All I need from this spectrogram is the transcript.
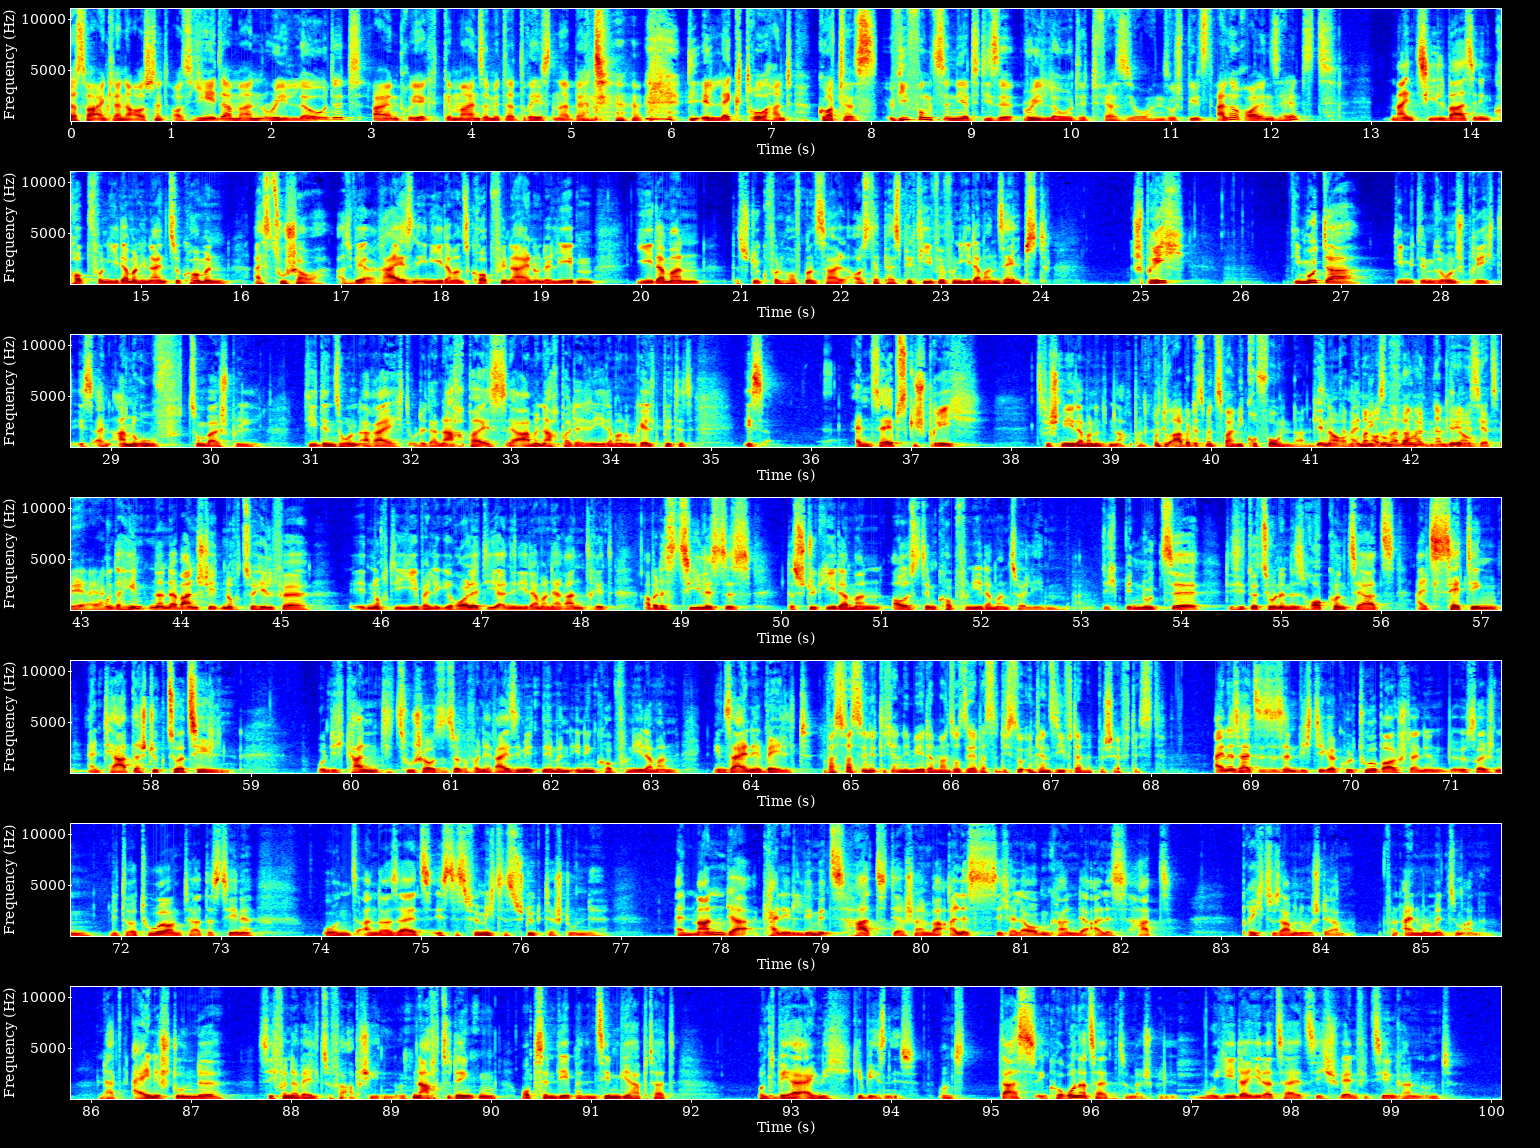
Das war ein kleiner Ausschnitt aus Jedermann Reloaded, ein Projekt gemeinsam mit der Dresdner Band Die Elektrohand Gottes. Wie funktioniert diese Reloaded-Version? Du spielst alle Rollen selbst? Mein Ziel war es, in den Kopf von jedermann hineinzukommen als Zuschauer. Also wir reisen in jedermanns Kopf hinein und erleben jedermann das Stück von Hoffmannsthal aus der Perspektive von jedermann selbst. Sprich, die Mutter die mit dem Sohn spricht, ist ein Anruf zum Beispiel, die den Sohn erreicht. Oder der Nachbar ist, der arme Nachbar, der den jedermann um Geld bittet, ist ein Selbstgespräch zwischen jedermann und dem Nachbarn. Und du arbeitest mit zwei Mikrofonen dann? Genau. Damit ein man Mikrofon, auseinanderhalten kann, genau. wer ist jetzt wer. Ja? Und da hinten an der Wand steht noch zur Hilfe noch die jeweilige Rolle, die an den Jedermann herantritt. Aber das Ziel ist es, das Stück Jedermann aus dem Kopf von Jedermann zu erleben. Ich benutze die Situation eines Rockkonzerts als Setting, ein Theaterstück zu erzählen. Und ich kann die Zuschauer sozusagen auf eine Reise mitnehmen in den Kopf von Jedermann, in seine Welt. Was fasziniert dich an dem Jedermann so sehr, dass du dich so intensiv damit beschäftigst? Einerseits ist es ein wichtiger Kulturbaustein in der österreichischen Literatur- und Theaterszene. Und andererseits ist es für mich das Stück der Stunde. Ein Mann, der keine Limits hat, der scheinbar alles sich erlauben kann, der alles hat, bricht zusammen und muss sterben. Von einem Moment zum anderen. Und hat eine Stunde, sich von der Welt zu verabschieden und nachzudenken, ob sein Leben einen Sinn gehabt hat und wer er eigentlich gewesen ist. Und das in Corona-Zeiten zum Beispiel, wo jeder jederzeit sich schwer infizieren kann und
